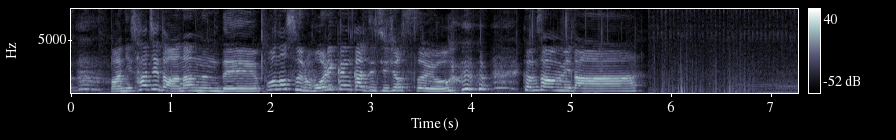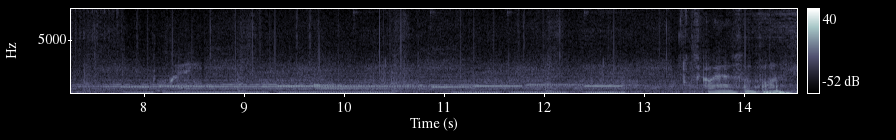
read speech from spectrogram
많이 사지도 않았는데 보너스로 머리끈까지 주셨어요. 감사합니다. Go have some fun.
